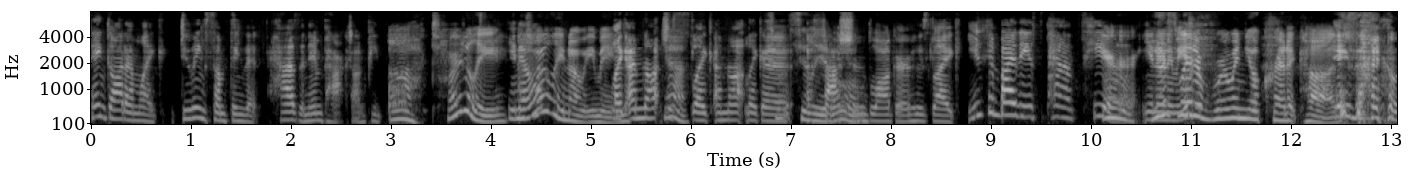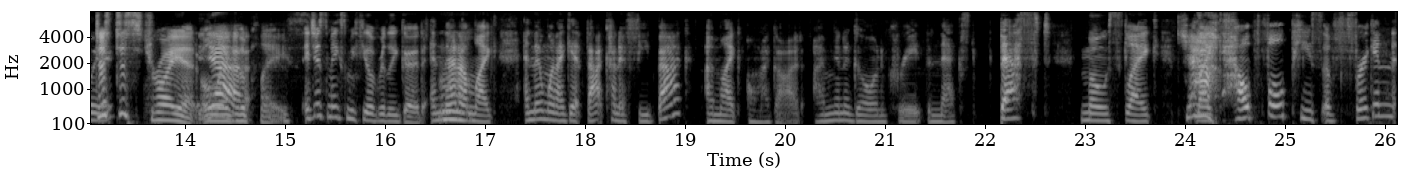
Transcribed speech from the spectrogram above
thank god i'm like doing something that has an impact on people oh, totally. You I know? totally know what you mean. like I'm not just Yeah. like I'm not like a, not a fashion blogger who's like you can buy these pants here. Mm, You know what I mean? where to ruin your credit card. exactly. Just destroy it all Yeah. over the place. it just makes me feel really good. And then Mm. I'm like, and then when I get that kind of feedback, I'm like, oh my god, I'm gonna go and create the next best, most like yeah. like helpful piece of friggin'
